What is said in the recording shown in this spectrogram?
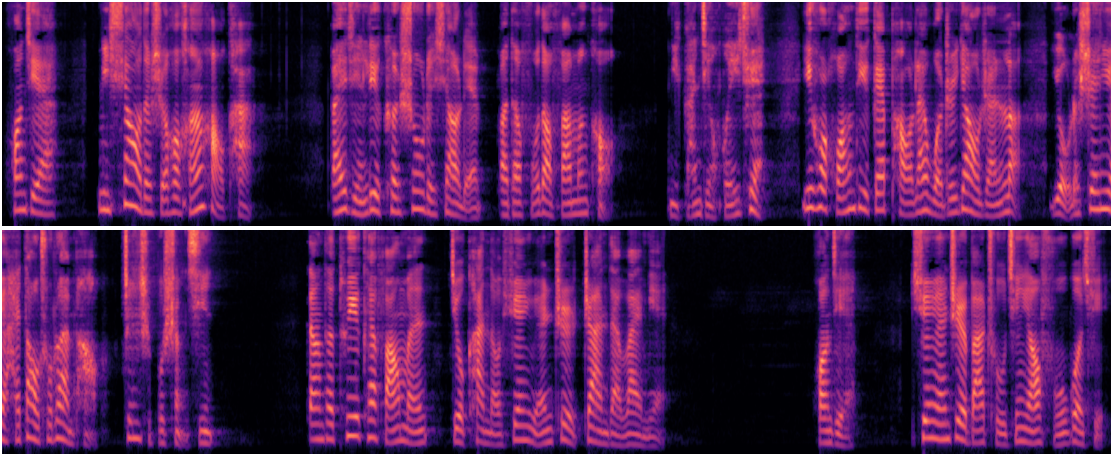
黄姐，你笑的时候很好看。白锦立刻收了笑脸，把她扶到房门口。你赶紧回去，一会儿皇帝该跑来我这要人了。有了身孕还到处乱跑，真是不省心。当他推开房门，就看到轩辕志站在外面。黄姐，轩辕志把楚清瑶扶过去。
